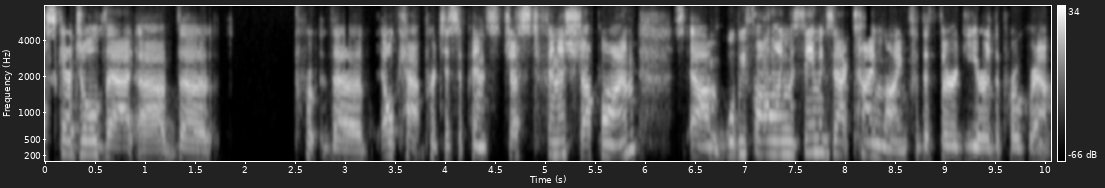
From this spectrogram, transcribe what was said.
schedule that uh, the the LCAP participants just finished up on. Um, we'll be following the same exact timeline for the third year of the program.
